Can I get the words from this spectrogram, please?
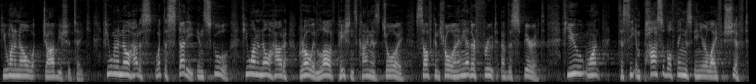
if you want to know what job you should take, if you want to know how to, what to study in school, if you want to know how to grow in love, patience, kindness, joy, self control, and any other fruit of the Spirit, if you want to see impossible things in your life shift,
